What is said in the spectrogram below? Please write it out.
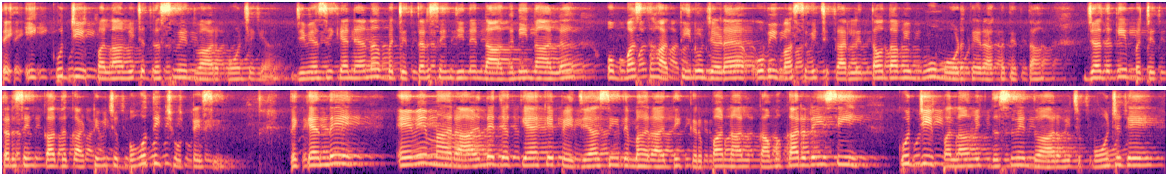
ਤੇ ਇੱਕ ਕੁਝ ਹੀ ਪਲਾਂ ਵਿੱਚ ਦਸਵੇਂ ਦਵਾਰ ਪਹੁੰਚ ਗਿਆ। ਜਿਵੇਂ ਅਸੀਂ ਕਹਿੰਦੇ ਆ ਨਾ, ਬਚਿੱਤਰ ਸਿੰਘ ਜੀ ਨੇ ਨਾਗਨੀ ਨਾਲ ਉਹ ਮਸਤ ਹਾਥੀ ਨੂੰ ਜਿਹੜਾ ਹੈ, ਉਹ ਵੀ ਵਸ ਵਿੱਚ ਕਰ ਲਿੱਤਾ, ਉਹਦਾ ਵੀ ਮੂੰਹ ਮੋੜ ਕੇ ਰੱਖ ਦਿੱਤਾ। ਜਦ ਕਿ ਬਚਿੱਤਰ ਸਿੰਘ ਕੱਦ ਕਾਠੀ ਵਿੱਚ ਬਹੁਤ ਹੀ ਛੋਟੇ ਸੀ। ਤੇ ਕਹਿੰਦੇ, ਐਵੇਂ ਮਹਾਰਾਜ ਨੇ ਜਦ ਕਹਿ ਕੇ ਭੇਜਿਆ ਸੀ ਤੇ ਮਹਾਰਾਜ ਦੀ ਕਿਰਪਾ ਨਾਲ ਕੰਮ ਕਰ ਰਹੀ ਸੀ ਕੁਝ ਹੀ ਪਲਾਂ ਵਿੱਚ ਦਸਵੇਂ ਦਵਾਰ ਵਿੱਚ ਪਹੁੰਚ ਗਏ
